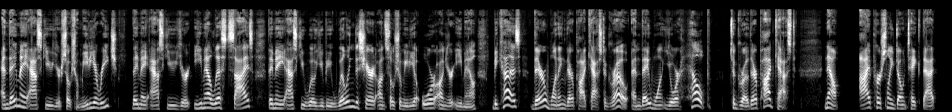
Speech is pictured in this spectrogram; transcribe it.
and they may ask you your social media reach. They may ask you your email list size. They may ask you, will you be willing to share it on social media or on your email? Because they're wanting their podcast to grow and they want your help to grow their podcast. Now, I personally don't take that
